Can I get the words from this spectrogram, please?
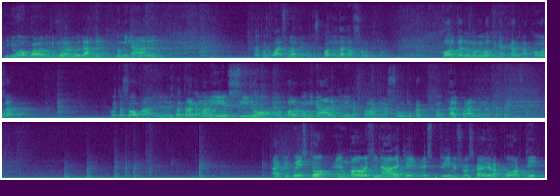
Di nuovo qua vado a misurare due dati nominali, questo qua, scusate, questo secondo è un dato assoluto, conta il numero di volte che accade una cosa, questo sopra, il riscontrare anomalie sì no è un valore nominale che viene trasformato in assoluto cal calcolando una frequenza. Anche questo è un valore finale che esprime sulla scala dei rapporti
